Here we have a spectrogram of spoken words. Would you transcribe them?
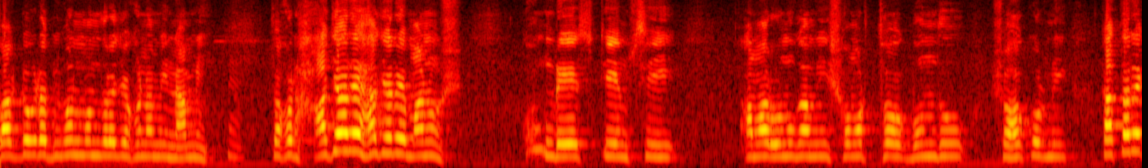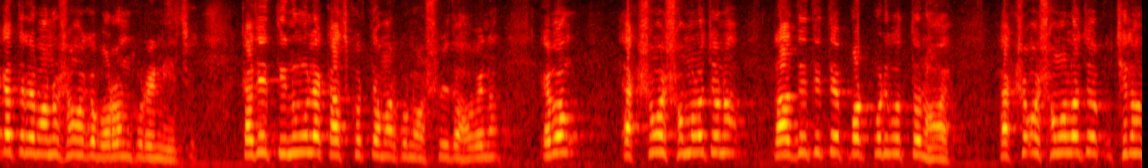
বাগডোগরা বিমানবন্দরে যখন আমি নামি তখন হাজারে হাজারে মানুষ কংগ্রেস, টিএমসি, আমার অনুগামী সমর্থক, বন্ধু, সহকর্মী, কাতারে কাতারে মানুষ আমাকে বরণ করে নিয়েছে। কাজে তৃণমূলে কাজ করতে আমার কোনো অসুবিধা হবে না এবং একসময় সমালোচনা রাজনীতিতে পট পরিবর্তন হয়। একসময় সমালোচক ছিলাম,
